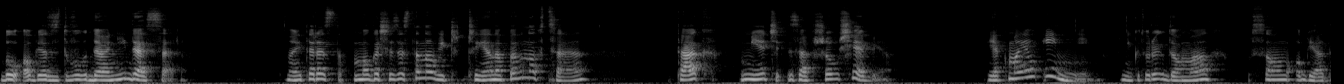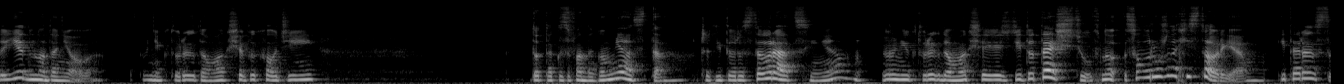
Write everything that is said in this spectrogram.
był obiad z dwóch dań i deser. No i teraz mogę się zastanowić, czy ja na pewno chcę tak mieć zawsze u siebie jak mają inni. W niektórych domach są obiady jednodaniowe. W niektórych domach się wychodzi do tak zwanego miasta, czyli do restauracji, nie? W niektórych domach się jeździ do teściów. No, są różne historie. I teraz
